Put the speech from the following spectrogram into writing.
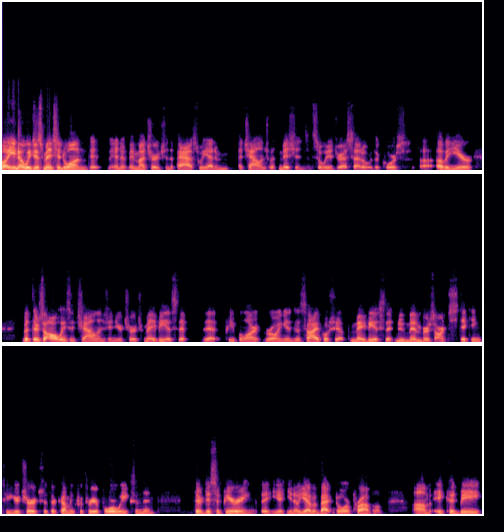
Well, you know, we just mentioned one that in, in my church in the past, we had a, a challenge with missions. And so we addressed that over the course uh, of a year. But there's always a challenge in your church. Maybe it's that that people aren't growing in discipleship. Maybe it's that new members aren't sticking to your church, that they're coming for three or four weeks and then they're disappearing, that you, you know, you have a backdoor problem. Um, it could be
